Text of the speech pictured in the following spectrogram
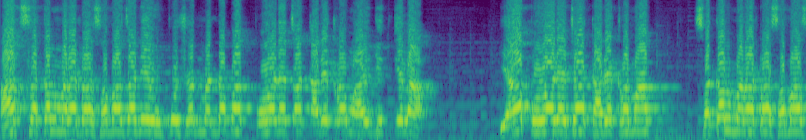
आज सकल मराठा समाजाने उपोषण मंडपात पोवाड्याचा कार्यक्रम आयोजित केला. या पोवाड्याच्या कार्यक्रमात सकल मराठा समाज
